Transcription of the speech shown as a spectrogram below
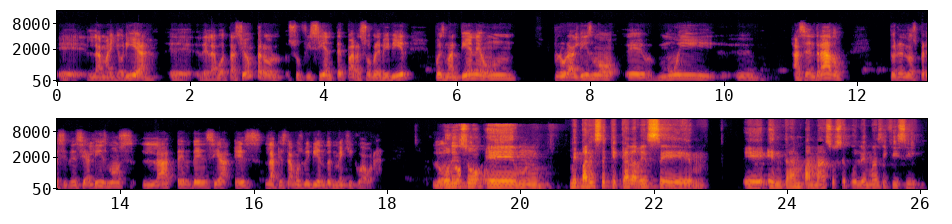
eh, la mayoría eh, de la votación, pero suficiente para sobrevivir, pues mantiene un pluralismo muy acendrado pero en los presidencialismos la tendencia es la que estamos viviendo en México ahora. Lorenzo, em, me parece que cada vez se eh, entrampa más o se vuelve más difícil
